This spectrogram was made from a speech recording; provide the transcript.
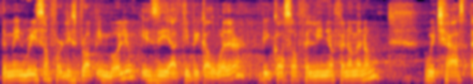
The main reason for this drop in volume is the atypical weather because of El Nino phenomenon, which has uh,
